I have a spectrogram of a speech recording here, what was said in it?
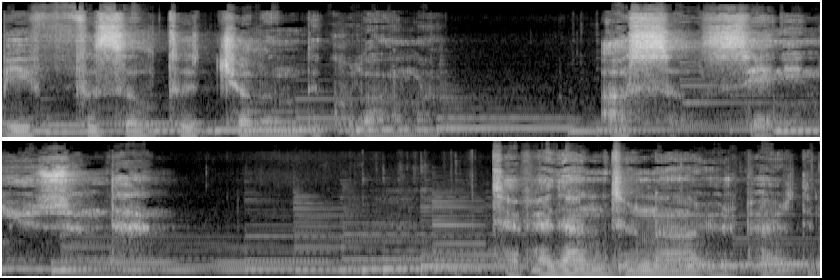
bir fısıltı çalındı kulağıma. Asıl senin yüzünden. Tepeden tırnağa ürperdim.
